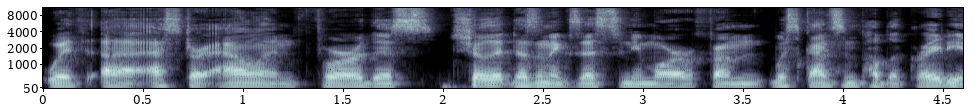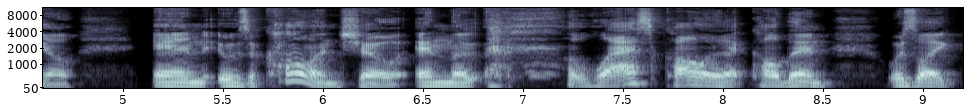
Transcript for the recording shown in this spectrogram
with uh, Esther Allen for this show that doesn't exist anymore from Wisconsin Public Radio, and it was a call-in show. And the last caller that called in was like,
